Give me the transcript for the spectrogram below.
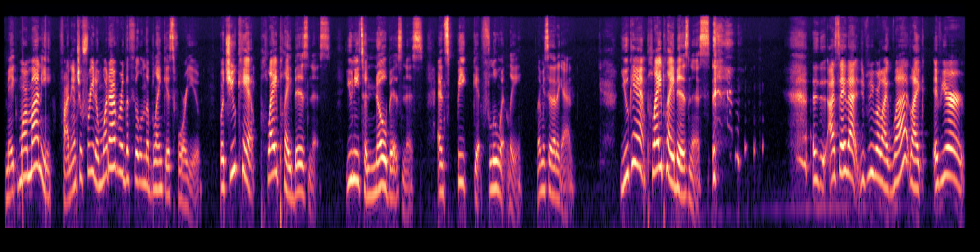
make more money, financial freedom, whatever the fill in the blank is for you. But you can't play play business. You need to know business and speak it fluently. Let me say that again. You can't play play business. I say that people are like, "What?" Like if you're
